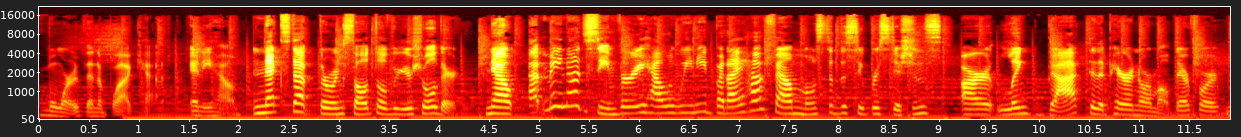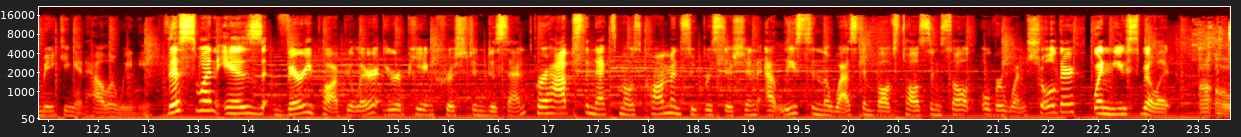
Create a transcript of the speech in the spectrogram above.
more than a black cat. Anyhow, next up, throwing salt over your shoulder. Now, that may not seem very Halloweeny, but I have found most of the superstitions are linked back to the paranormal, therefore making it Halloweeny. This one is very popular, European Christian descent. Perhaps the next most common superstition, at least in the West, involves tossing salt over one's shoulder when you spill it. Uh oh.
